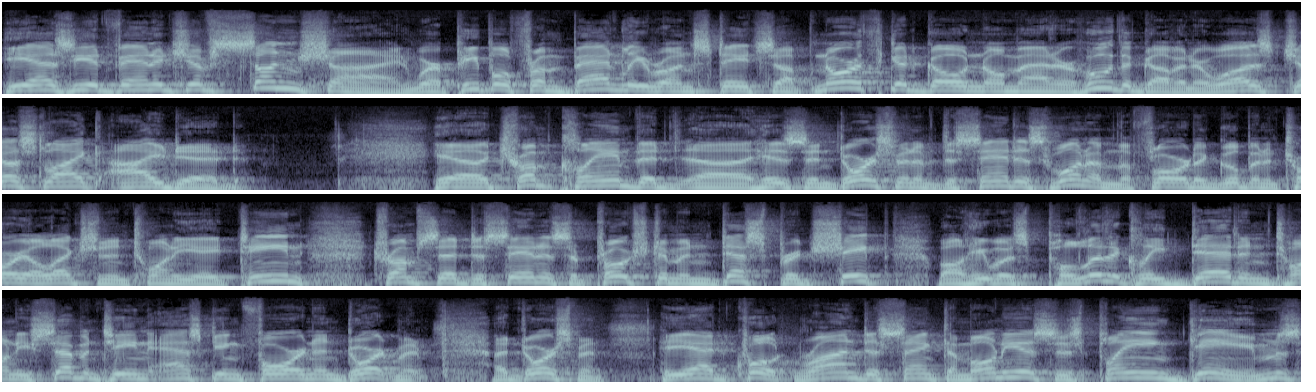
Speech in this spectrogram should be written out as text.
He has the advantage of sunshine, where people from badly run states up north could go no matter who the governor was, just like I did. Uh, Trump claimed that uh, his endorsement of DeSantis won him the Florida gubernatorial election in 2018. Trump said DeSantis approached him in desperate shape while he was politically dead in 2017, asking for an endorsement. Endorsement. He had quote Ron DeSanctimonious is playing games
